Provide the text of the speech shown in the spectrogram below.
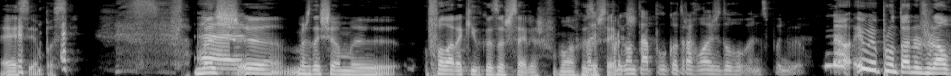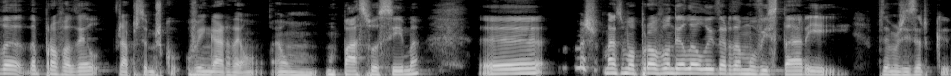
É sempre assim. Mas, uh, mas deixa-me falar aqui de coisas sérias. Falar de coisas sérias. perguntar pelo contrarrelógio do Ruben, suponho eu. Não, eu ia perguntar no geral da, da prova dele. Já percebemos que o Vingard é um, é um, um passo acima. Uh, mas mais uma prova onde ele é o líder da Movistar e podemos dizer que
